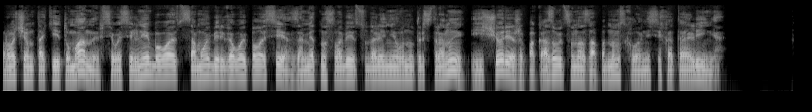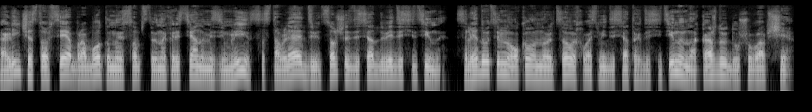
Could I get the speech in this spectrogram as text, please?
Впрочем, такие туманы всего сильнее бывают в самой береговой полосе, заметно слабеют с удалением внутрь страны и еще реже показываются на западном склоне Сихотая-линия. Количество всей обработанной, собственно, крестьянами земли составляет 962 десятины, следовательно, около 0,8 десятины на каждую душу вообще.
